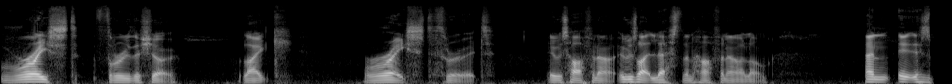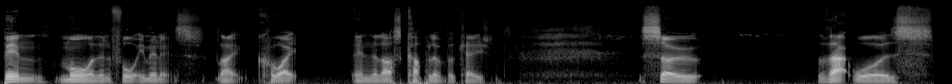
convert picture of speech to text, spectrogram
raced through the show, like raced through it. It was half an hour. It was like less than half an hour long, and it has been more than forty minutes, like quite in the last couple of occasions. So that was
